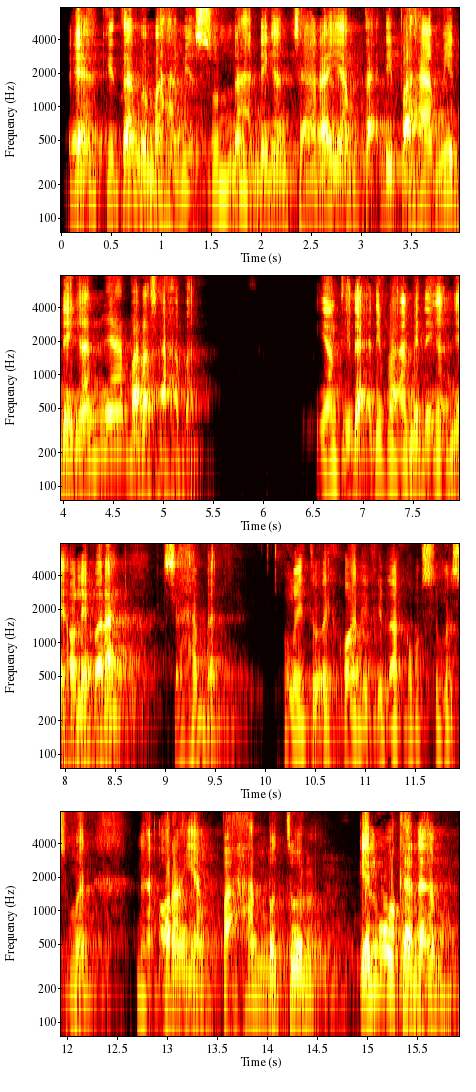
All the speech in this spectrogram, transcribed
Ya, kita memahami sunnah dengan cara yang tak dipahami dengannya para sahabat. Yang tidak dipahami dengannya oleh para sahabat. Oleh itu ikhwani kaum muslimin nah orang yang paham betul ilmu kalam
